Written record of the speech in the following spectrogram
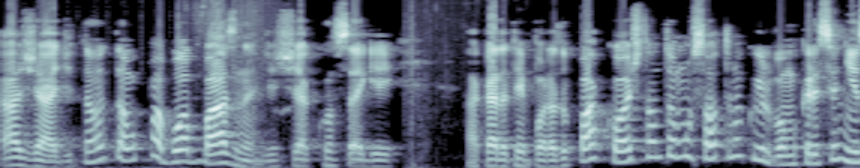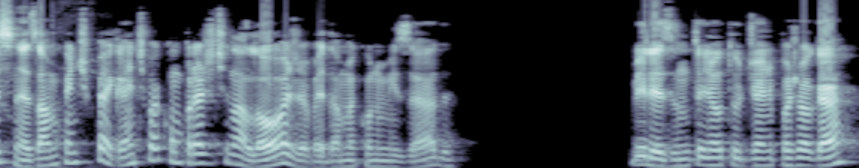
a Jade. Então estamos com uma boa base, né? A gente já consegue a cada temporada o pacote, então estamos só tranquilo, vamos crescer nisso, né? As armas que a gente pegar, a gente vai comprar a gente na loja, vai dar uma economizada. Beleza, não tem outro Johnny para jogar.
